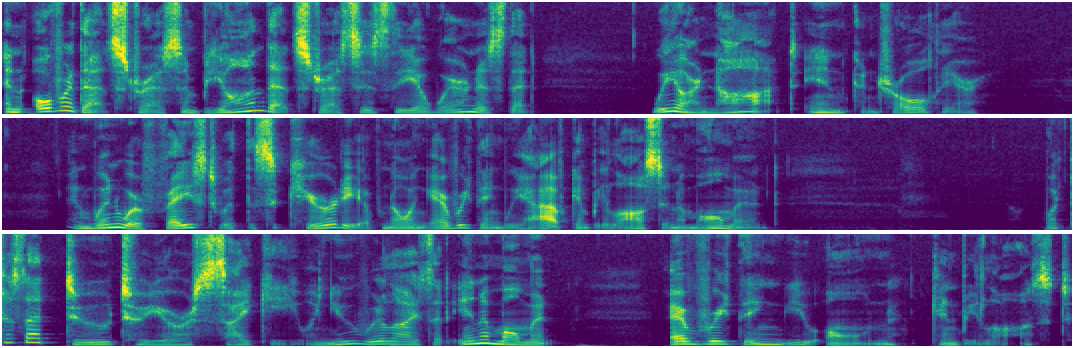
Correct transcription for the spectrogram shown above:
And over that stress and beyond that stress is the awareness that we are not in control here. And when we're faced with the security of knowing everything we have can be lost in a moment, what does that do to your psyche when you realize that in a moment, everything you own can be lost,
